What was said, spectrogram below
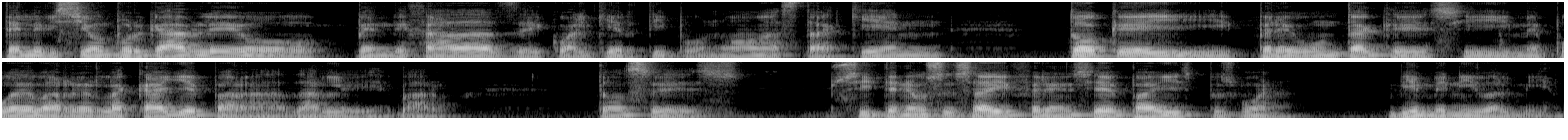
televisión por cable o pendejadas de cualquier tipo, ¿no? Hasta quien toque y pregunta que si me puede barrer la calle para darle varo. Entonces, si tenemos esa diferencia de país, pues bueno, bienvenido al mío.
